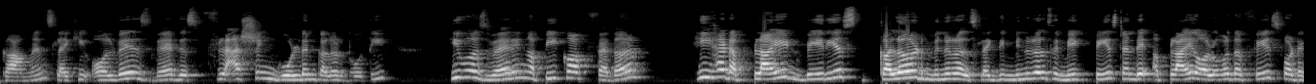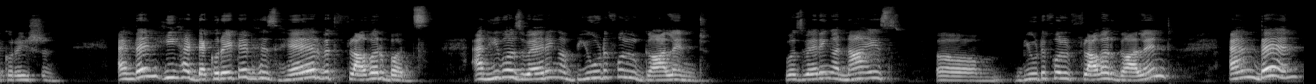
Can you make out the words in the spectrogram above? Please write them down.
garments like he always wear this flashing golden color dhoti. He was wearing a peacock feather. He had applied various colored minerals like the minerals they make paste and they apply all over the face for decoration. And then he had decorated his hair with flower buds and he was wearing a beautiful garland. He was wearing a nice, um, beautiful flower garland. And then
